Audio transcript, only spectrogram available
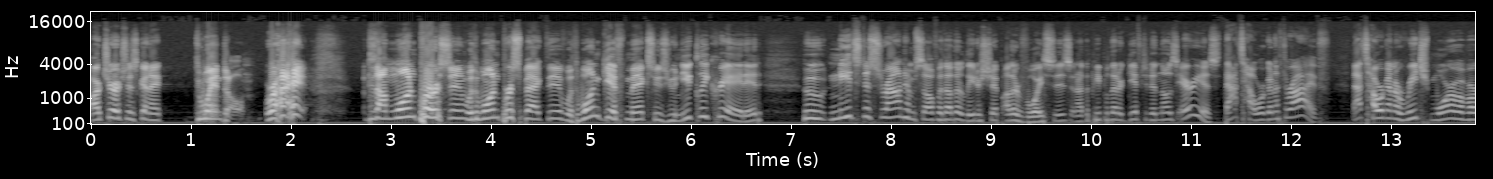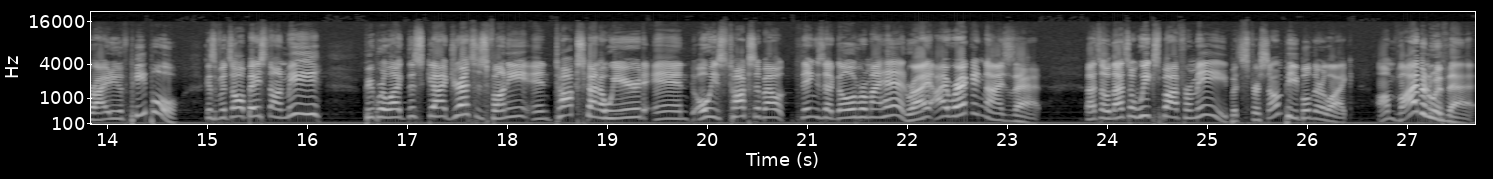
our church is going to dwindle, right? Because I'm one person with one perspective, with one gift mix who's uniquely created, who needs to surround himself with other leadership, other voices, and other people that are gifted in those areas. That's how we're going to thrive. That's how we're going to reach more of a variety of people. Because if it's all based on me, people are like, this guy dresses funny and talks kind of weird and always talks about things that go over my head, right? I recognize that. That's a, that's a weak spot for me. But for some people, they're like, I'm vibing with that.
